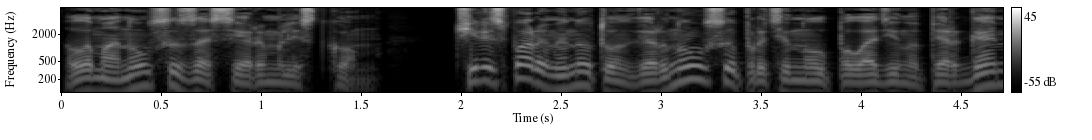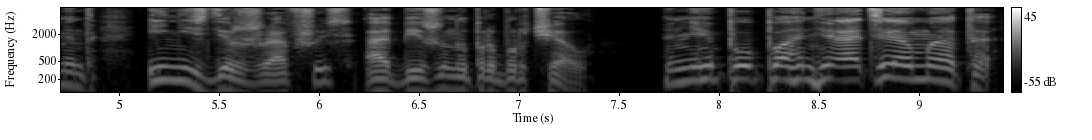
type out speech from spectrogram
ломанулся за серым листком. Через пару минут он вернулся, протянул паладину пергамент и, не сдержавшись, обиженно пробурчал. «Не по понятиям это,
